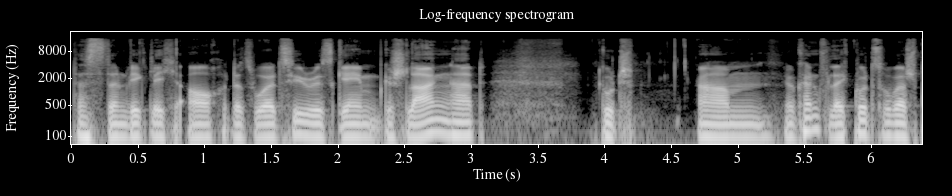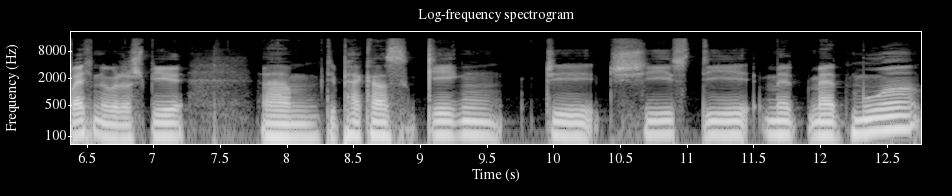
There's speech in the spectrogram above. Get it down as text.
dass es dann wirklich auch das World Series Game geschlagen hat. Gut, ähm, wir können vielleicht kurz drüber sprechen, über das Spiel. Ähm, die Packers gegen die Chiefs, die mit Matt Moore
